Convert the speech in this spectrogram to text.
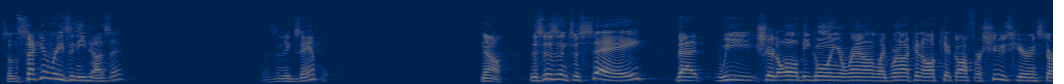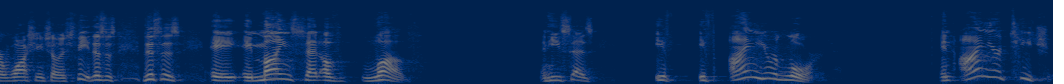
So the second reason he does it is as an example. Now, this isn't to say that we should all be going around like we're not going to all kick off our shoes here and start washing each other's feet. This is, this is a, a mindset of love. And he says, if, if I'm your Lord and I'm your teacher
